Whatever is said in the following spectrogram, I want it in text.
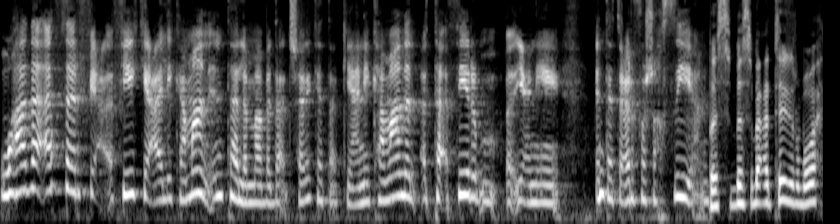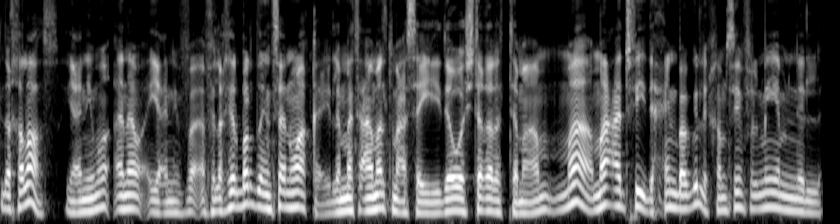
وهذا أثر في فيك علي كمان أنت لما بدأت شركتك يعني كمان التأثير م- يعني أنت تعرفه شخصيا. بس بس بعد تجربة واحدة خلاص. يعني ما أنا يعني في الأخير برضه إنسان واقعي. لما تعاملت مع سيدة واشتغلت تمام ما ما عاد في. دحين بقول لك 50% من ال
